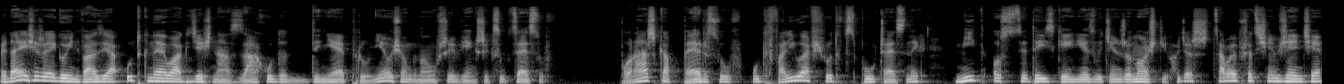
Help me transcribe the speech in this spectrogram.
Wydaje się, że jego inwazja utknęła gdzieś na zachód od Dniepru, nie osiągnąwszy większych sukcesów. Porażka Persów utrwaliła wśród współczesnych mit o scytyjskiej niezwyciężoności, chociaż całe przedsięwzięcie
